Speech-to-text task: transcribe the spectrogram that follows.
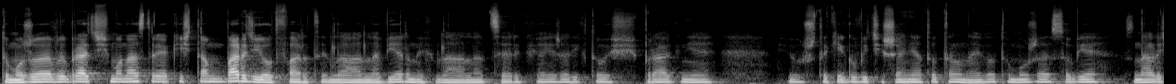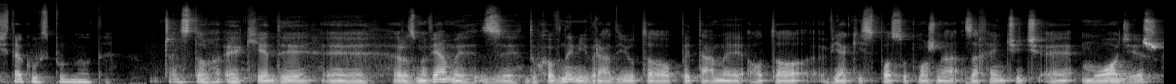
to może wybrać monaster jakiś tam bardziej otwarty dla, dla wiernych, dla, dla cerkwi, a jeżeli ktoś pragnie już takiego wyciszenia totalnego, to może sobie znaleźć taką wspólnotę. Często, e, kiedy e, rozmawiamy z duchownymi w radiu, to pytamy o to, w jaki sposób można zachęcić e, młodzież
